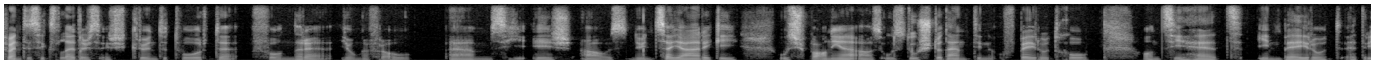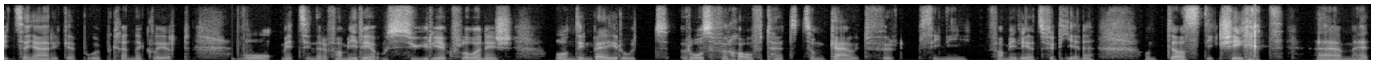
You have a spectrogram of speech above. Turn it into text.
26 Letters ist gegründet worden von einer jungen Frau. Ähm, sie ist als 19-Jährige aus Spanien als Austauschstudentin auf Beirut gekommen und sie hat in Beirut einen 13-jährigen Bub kennengelernt, der mit seiner Familie aus Syrien geflohen ist und in Beirut Rosen verkauft hat, zum Geld für seine Familie zu verdienen. Und das, die Geschichte ähm, hat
